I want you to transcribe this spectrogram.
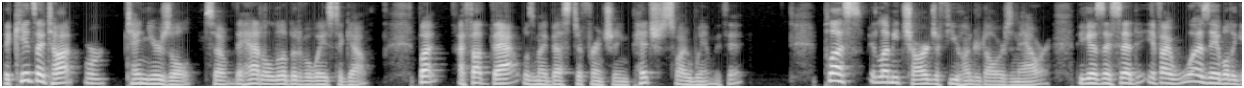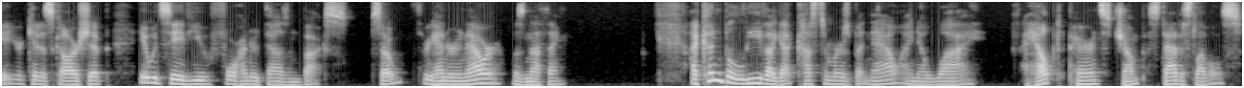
The kids I taught were 10 years old, so they had a little bit of a ways to go. But I thought that was my best differentiating pitch, so I went with it. Plus, it let me charge a few hundred dollars an hour because I said if I was able to get your kid a scholarship, it would save you 400,000 bucks. So, 300 an hour was nothing. I couldn't believe I got customers, but now I know why. I helped parents jump status levels.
